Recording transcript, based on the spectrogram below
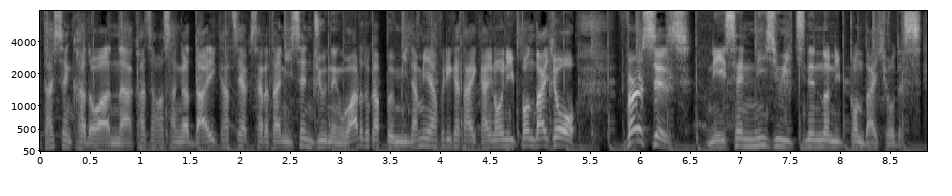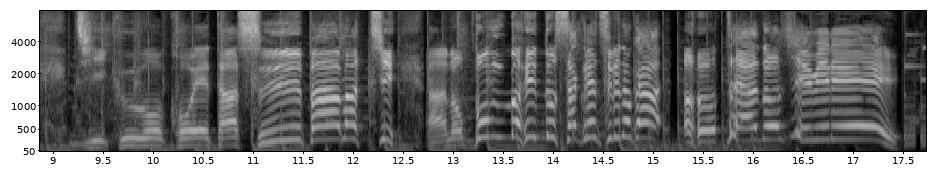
対戦カードは中澤さんが大活躍された2010年ワールドカップ南アフリカ大会の日本代表。vs2021 年の日本代表です。時空を超えたスーパーマッチ。あのボンバヘッド炸裂するのか？お楽しみに！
